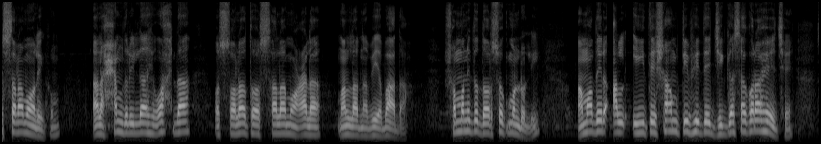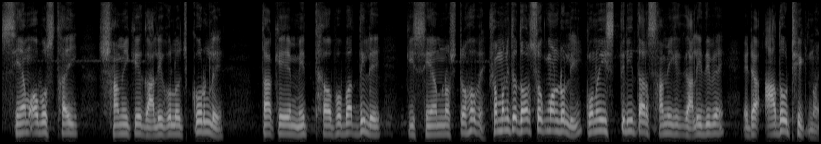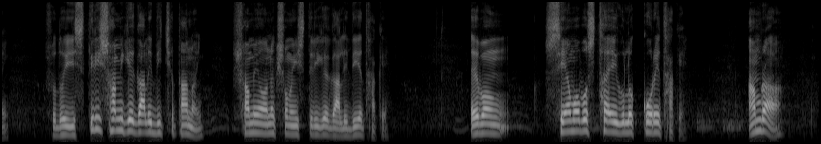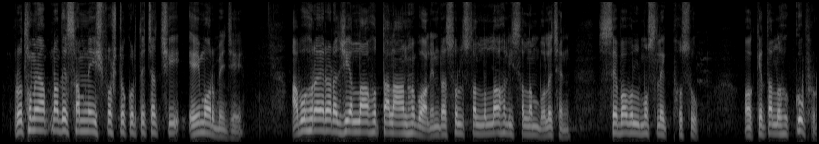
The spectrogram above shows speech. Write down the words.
আসসালামু আলাইকুম। আলহামদুলিল্লাহ ওয়াহদা ও সলাত সালাম আলা মাল্লা নবী বাদা। সম্মানিত দর্শক মণ্ডলী, আমাদের আল ইতেশাম টিভিতে জিজ্ঞাসা করা হয়েছে শ্যাম অবস্থায় স্বামীকে গালিগোলজ করলে তাকে মিথ্যা অপবাদ দিলে কি শ্যাম নষ্ট হবে? সম্মানিত দর্শক মণ্ডলী, কোনো স্ত্রী তার স্বামীকে গালি দিবে, এটা আদৌ ঠিক নয়। শুধু স্ত্রী স্বামীকে গালি দিচ্ছে তা নয় স্বামী অনেক সময় স্ত্রীকে গালি দিয়ে থাকে এবং শ্যাম অবস্থায় এগুলো করে থাকে। আমরা প্রথমে আপনাদের সামনে স্পষ্ট করতে চাচ্ছি এই মর্মে যে আবু হরাইরা রাজি আল্লাহ তালা আনহ বলেন, রাসুল সাল্লাহ আলি সাল্লাম বলেছেন, সেবাবুল মুসলেক ফসুক, ও কেতালহ কুফর।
